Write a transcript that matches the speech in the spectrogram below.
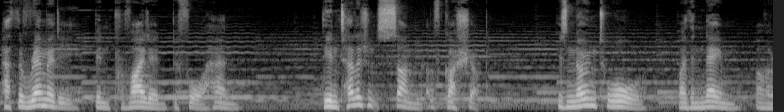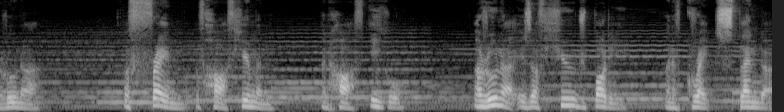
hath the remedy been provided beforehand. The intelligent son of Kashyap is known to all by the name of Aruna, a frame of half human and half eagle. Aruna is of huge body and of great splendor.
